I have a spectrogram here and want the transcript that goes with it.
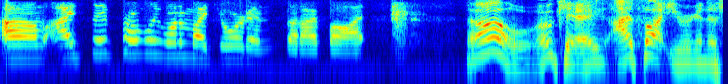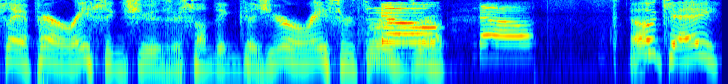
Um, I'd say probably one of my Jordans that I bought. Oh, okay. I thought you were going to say a pair of racing shoes or something because you're a racer through and through. no. Okay.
